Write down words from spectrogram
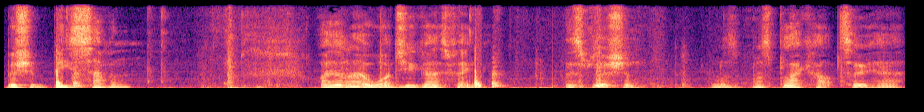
Bishop b7? I don't know. What do you guys think? This position. What's, what's black up to here?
